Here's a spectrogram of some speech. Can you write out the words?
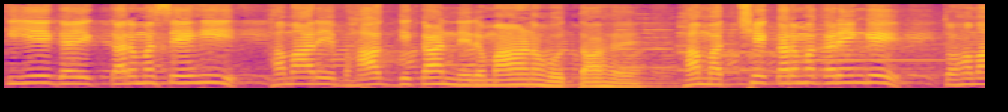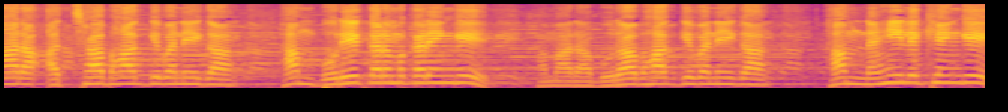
किए गए कर्म से ही हमारे भाग्य का निर्माण होता है। हम अच्छे कर्म करेंगे तो हमारा अच्छा भाग्य बनेगा। हम बुरे कर्म करेंगे, हमारा बुरा भाग्य बनेगा। हम नहीं लिखेंगे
